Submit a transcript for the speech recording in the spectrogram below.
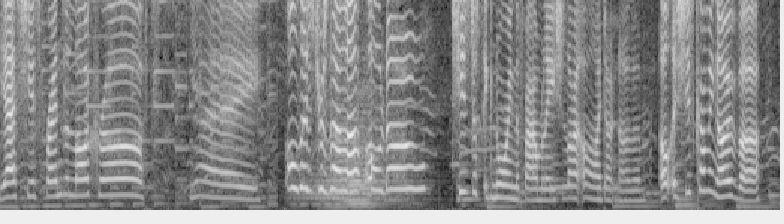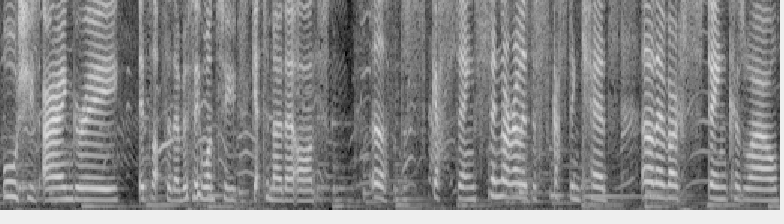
Yes, she is friends with Lara Croft. Yay. Oh, there's Drizella. Oh no. She's just ignoring the family. She's like, oh, I don't know them. Oh, she's coming over. Oh, she's angry. It's up to them if they want to get to know their aunt. Ugh, disgusting. Cinderella's disgusting kids. Oh, they both stink as well.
